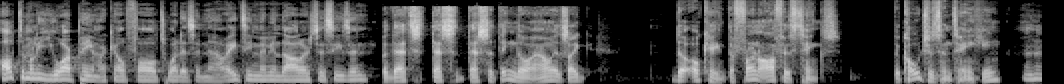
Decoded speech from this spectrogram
ultimately you are paying Markelle Fultz. What is it now? Eighteen million dollars this season. But that's that's that's the thing though, Al. It's like the okay, the front office tanks, the coach isn't tanking, mm-hmm.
